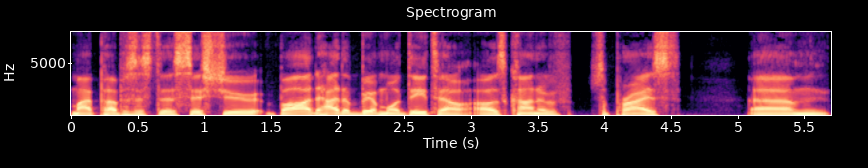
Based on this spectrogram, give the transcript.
My purpose is to assist you. Bard had a bit more detail. I was kind of surprised. Um,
